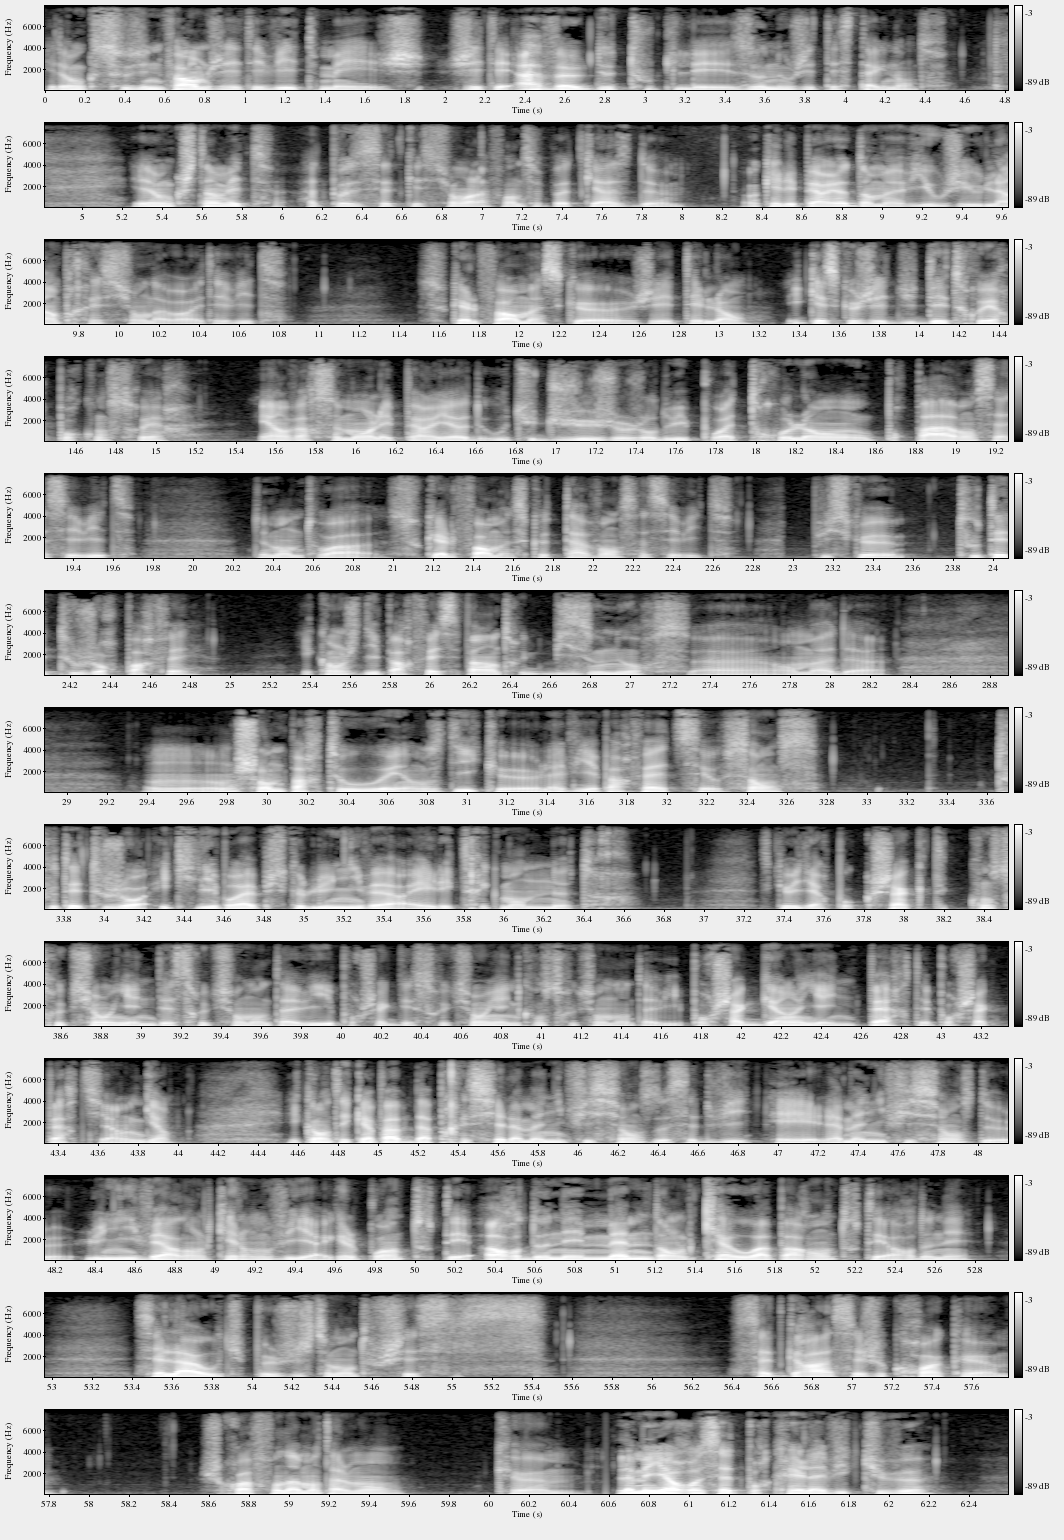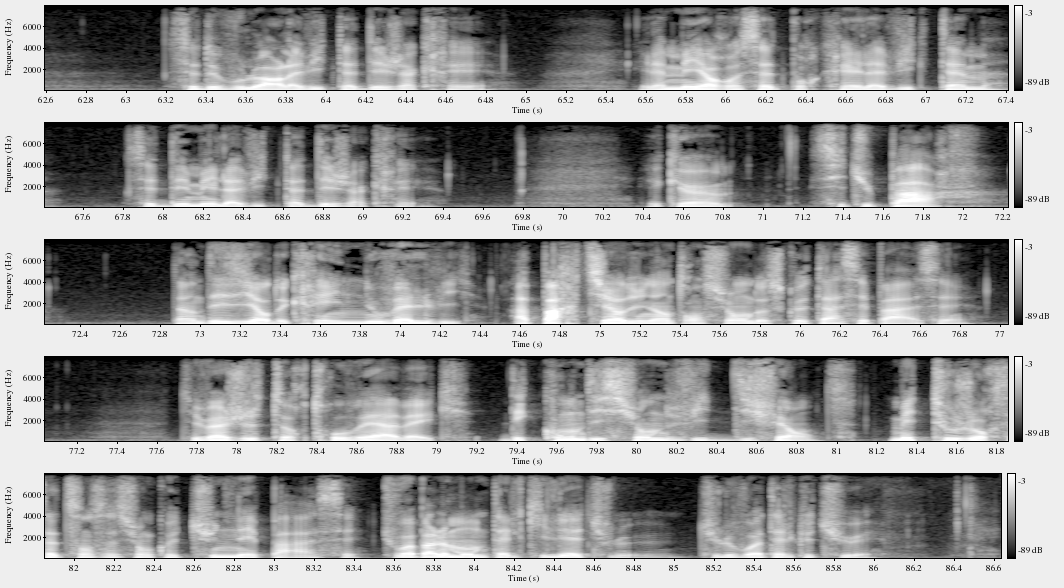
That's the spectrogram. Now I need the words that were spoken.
Et donc sous une forme, j'ai été vite, mais j'étais aveugle de toutes les zones où j'étais stagnante. Et donc je t'invite à te poser cette question à la fin de ce podcast de ok les périodes dans ma vie où j'ai eu l'impression d'avoir été vite, sous quelle forme est-ce que j'ai été lent et qu'est-ce que j'ai dû détruire pour construire? Et inversement les périodes où tu te juges aujourd'hui pour être trop lent ou pour pas avancer assez vite, Demande-toi sous quelle forme est-ce que tu avances assez vite? Puisque tout est toujours parfait. Et quand je dis parfait, c'est pas un truc bisounours euh, en mode euh, on, chante partout et on se dit que la vie est parfaite. C'est au sens tout est toujours équilibré puisque l'univers est électriquement neutre. Ce qui veut dire pour chaque construction, il y a une destruction dans ta vie, pour chaque destruction, il y a une construction dans ta vie. Pour chaque gain, il y a une perte, et pour chaque perte, il y a un gain. Et quand tu es capable d'apprécier la magnificence de cette vie et la magnificence de l'univers dans lequel on vit, à quel point tout est ordonné, même dans le chaos apparent, tout est ordonné, c'est là où tu peux justement toucher cette grâce. Et je crois que, je crois fondamentalement que la meilleure recette pour créer la vie que tu veux, c'est de vouloir la vie que tu as déjà créée et la meilleure recette pour créer la vie que t'aimes, c'est d'aimer la vie que tu as déjà créée. Et que si tu pars d'un désir de créer une nouvelle vie, à partir d'une intention de ce que tu as, c'est pas assez, Tu vas juste te retrouver avec des conditions de vie différentes, mais toujours cette sensation que tu n'es pas assez. Tu vois pas le monde tel qu'il est, tu le, tu le vois tel que tu es.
